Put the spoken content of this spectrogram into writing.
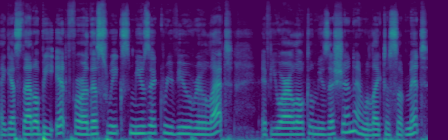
I guess that'll be it for this week's Music Review Roulette. If you are a local musician and would like to submit,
